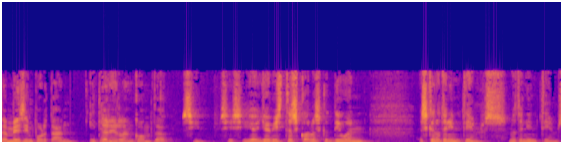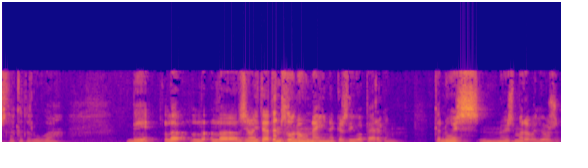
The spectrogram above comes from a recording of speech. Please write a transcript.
També és important tenir-la en compte? Sí, sí, sí. Jo, jo he vist escoles que et diuen és que no tenim temps, no tenim temps de catalogar. Bé, la, la, la Generalitat ens dona una eina que es diu Apèrgam, que no és, no és meravellosa,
